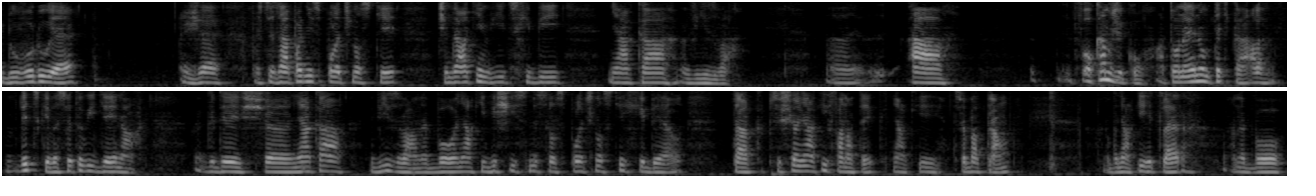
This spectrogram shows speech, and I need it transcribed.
důvodů je, že prostě západní společnosti čím dál tím víc chybí nějaká výzva. Eh, a v okamžiku, a to nejenom teďka, ale vždycky ve světových dějinách, když eh, nějaká výzva nebo nějaký vyšší smysl společnosti chyběl, tak přišel nějaký fanatik, nějaký třeba Trump, nebo nějaký Hitler, nebo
